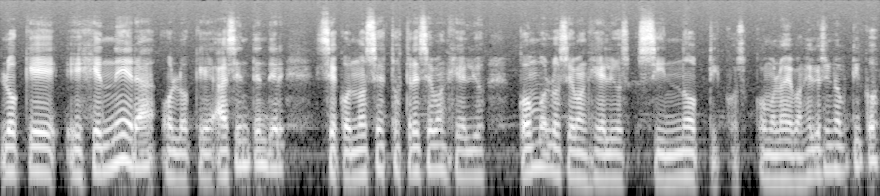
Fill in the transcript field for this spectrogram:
lo que eh, genera o lo que hace entender se conoce estos tres evangelios como los evangelios sinópticos, como los evangelios sinópticos,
